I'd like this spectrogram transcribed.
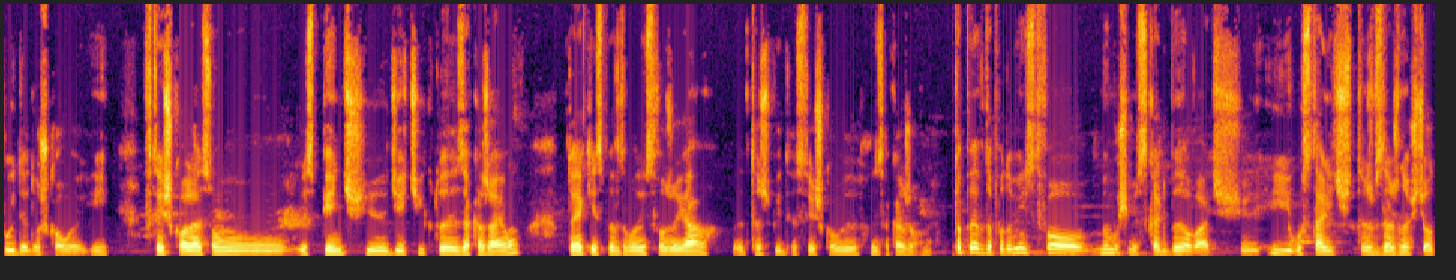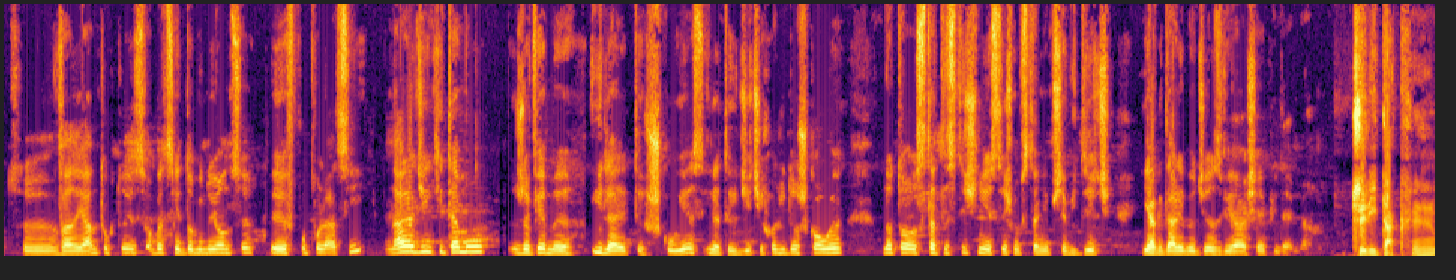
pójdę do szkoły i w tej szkole są, jest pięć dzieci, które zakażają, to jakie jest prawdopodobieństwo, że ja też wyjdę z tej szkoły zakażony. To prawdopodobieństwo my musimy skalibrować i ustalić też w zależności od wariantu, który jest obecnie dominujący w populacji. No ale dzięki temu, że wiemy ile tych szkół jest, ile tych dzieci chodzi do szkoły, no to statystycznie jesteśmy w stanie przewidzieć, jak dalej będzie rozwijała się epidemia. Czyli tak, y,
